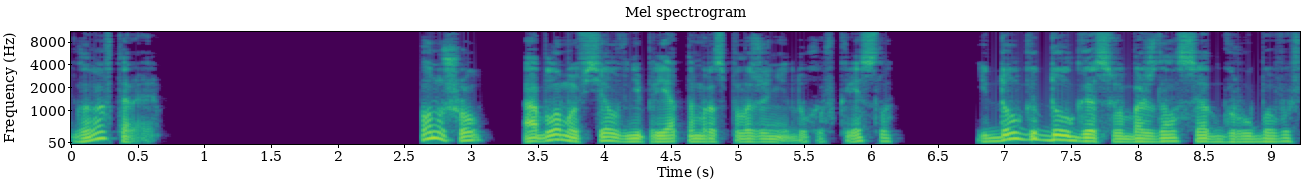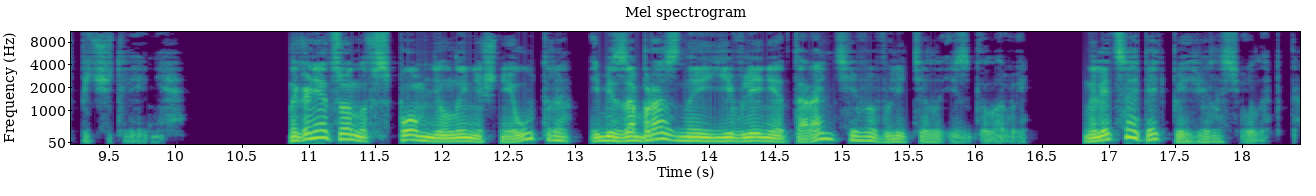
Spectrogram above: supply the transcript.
Глава вторая. Он ушел, а Обломов сел в неприятном расположении духа в кресло и долго-долго освобождался от грубого впечатления. Наконец он вспомнил нынешнее утро, и безобразное явление Тарантьева вылетело из головы. На лице опять появилась улыбка.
